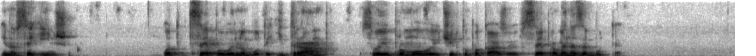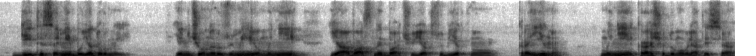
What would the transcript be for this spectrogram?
і на все інше. От це повинно бути. І Трамп своєю промовою чітко показує: все, про мене забудьте. Дійте самі, бо я дурний. Я нічого не розумію. Мені я вас не бачу як суб'єктну країну. Мені краще домовлятися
